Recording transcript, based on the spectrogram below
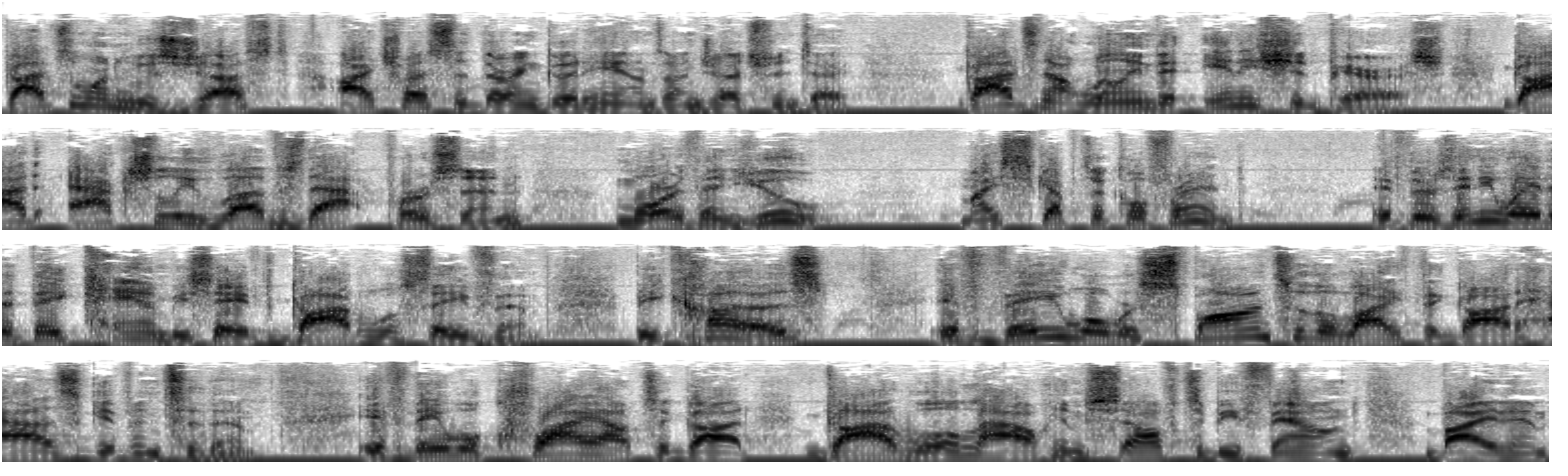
God's the one who's just. I trust that they're in good hands on Judgment Day. God's not willing that any should perish. God actually loves that person more than you, my skeptical friend. If there's any way that they can be saved, God will save them. Because if they will respond to the light that God has given to them, if they will cry out to God, God will allow himself to be found by them.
